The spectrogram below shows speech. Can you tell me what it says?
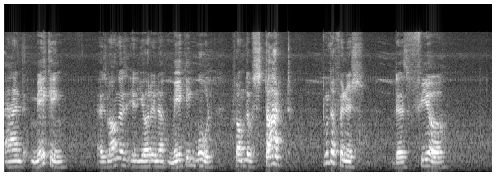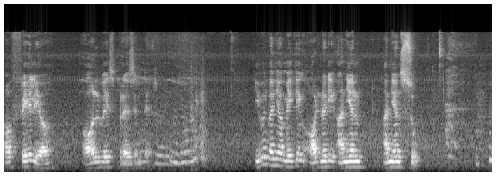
And making, as long as you're in a making mode, from the start to the finish, there's fear of failure always present there. Mm-hmm. Even when you're making ordinary onion, onion soup,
